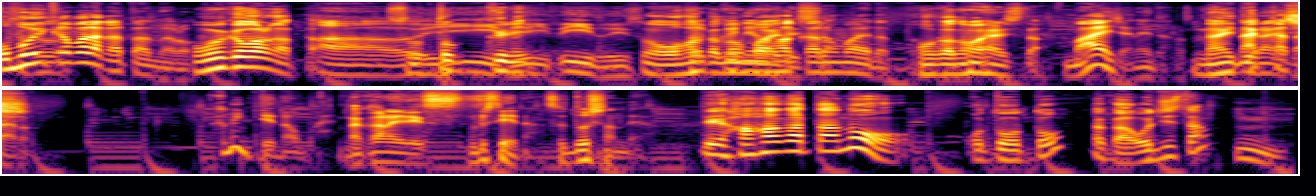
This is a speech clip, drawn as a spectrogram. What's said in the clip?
思い浮かばなかったんだろ思い浮かばなかった。あそうとっくに。いいぞいいぞいいお墓の前でした。お墓の前でした。前じゃねえだろ。泣いてないし。中だろ何言ってんだお前。泣かないです。うるせえな。それどうしたんだよ。で母方の弟だからおじさんうん。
